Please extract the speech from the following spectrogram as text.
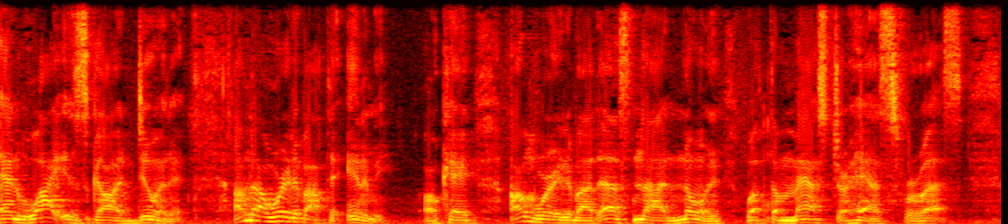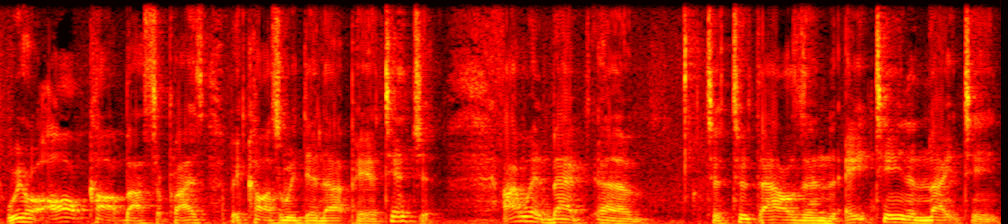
and why is God doing it. I'm not worried about the enemy. Okay, I'm worried about us not knowing what the master has for us. We were all caught by surprise because we did not pay attention. I went back um, to 2018 and 19,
